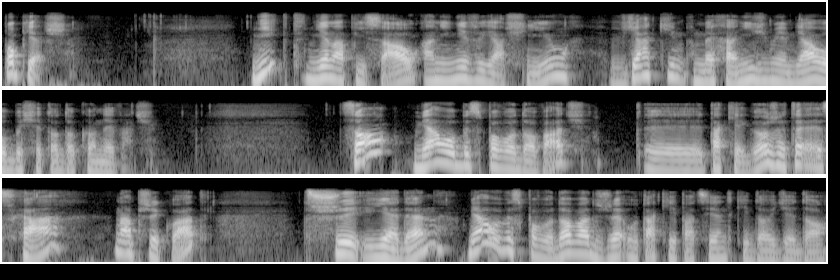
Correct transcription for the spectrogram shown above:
Po pierwsze, nikt nie napisał ani nie wyjaśnił, w jakim mechanizmie miałoby się to dokonywać. Co miałoby spowodować yy, takiego, że TSH na przykład 3,1 miałoby spowodować, że u takiej pacjentki dojdzie do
